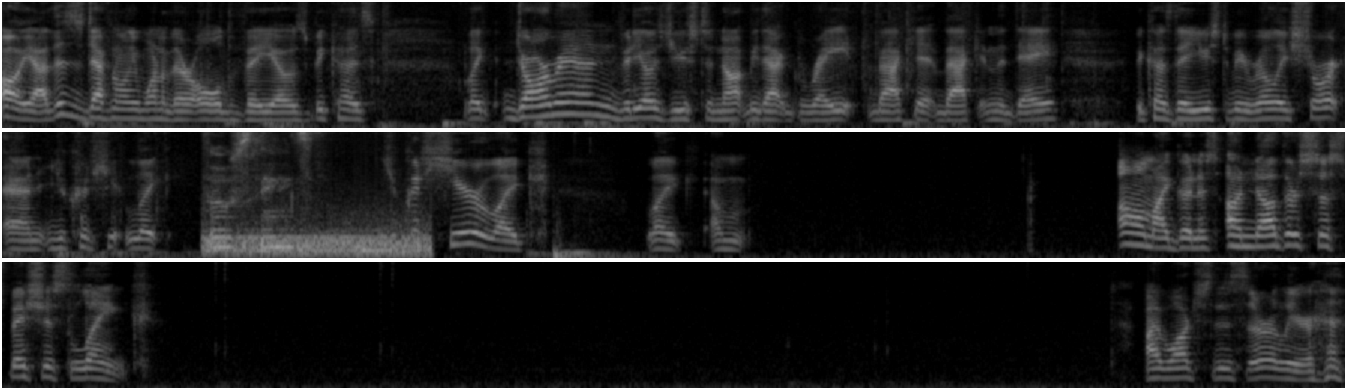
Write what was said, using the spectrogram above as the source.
Oh yeah, this is definitely one of their old videos because like Dhar Mann videos used to not be that great back at back in the day because they used to be really short and you could hear like Those things. you could hear like like um Oh my goodness, another suspicious link. I watched this earlier.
